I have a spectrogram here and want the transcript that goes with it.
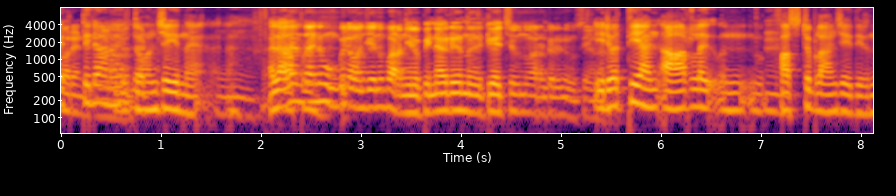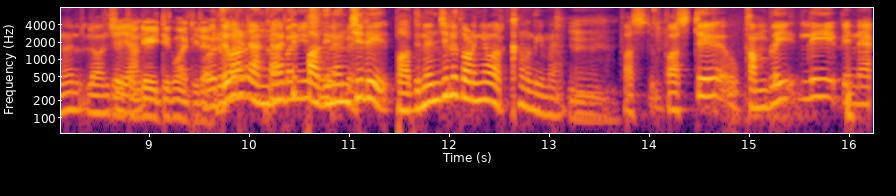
ഇരുപത്തിയെട്ടിലാണ് ലോഞ്ച് ചെയ്യുന്നത് അല്ലാതെ മുമ്പ് ലോഞ്ച് ചെയ്യുന്നു പറഞ്ഞു പിന്നെ അവർ നീട്ടി വെച്ചു എന്ന് പറഞ്ഞിട്ടൊരു ന്യൂസ് ഇരുപത്തി ആറിൽ ഫസ്റ്റ് പ്ലാൻ ചെയ്തിരുന്നു ലോഞ്ച് ചെയ്യാൻ. രണ്ടായിരത്തി പതിനഞ്ചിൽ പതിനഞ്ചിൽ തുടങ്ങിയ വർക്കാണ് ദീമ ഫസ്റ്റ് ഫസ്റ്റ് കംപ്ലീറ്റ്ലി പിന്നെ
